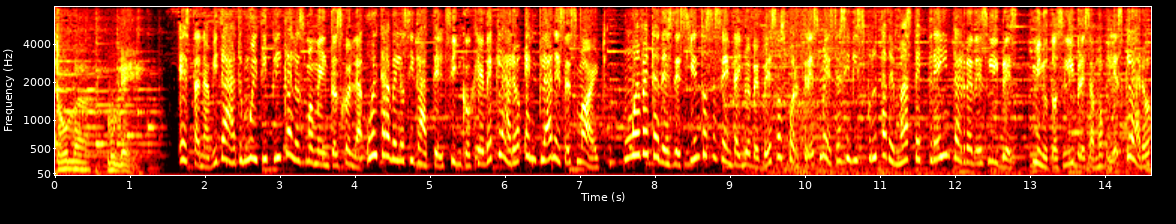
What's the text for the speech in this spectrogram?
Toma Monet. Esta Navidad multiplica los momentos con la ultra velocidad del 5G de Claro en planes Smart. Muévete desde 169 pesos por tres meses y disfruta de más de 30 redes libres, minutos libres a móviles Claro,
